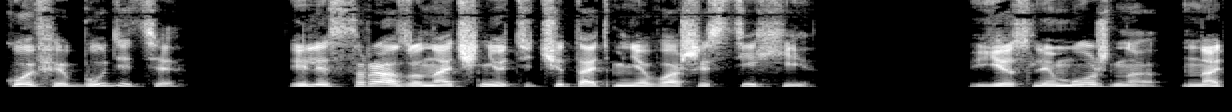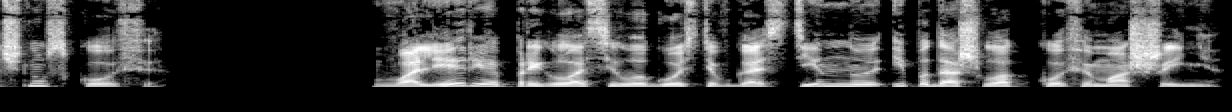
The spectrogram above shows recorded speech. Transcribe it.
Кофе будете? Или сразу начнете читать мне ваши стихи?» Если можно, начну с кофе. Валерия пригласила гостя в гостиную и подошла к кофемашине.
